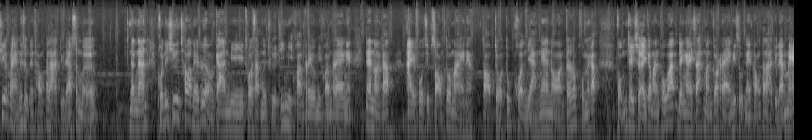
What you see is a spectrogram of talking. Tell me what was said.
ที่แรงที่สุดในท้องตลาดอยู่แล้วเสมอ ดังนั้นคนที่ชื่นชอบในเรื่องของการมีโทรศัพท์มือถือที่มีความเร็วมีความแรงเนี่ยแน่นอนครับ iPhone 12 ตัวใหม่เนี่ยตอบโจทย์ทุกคนอย่างแน่นอน แต่สำหรับผมนะครับ ผมเฉยๆกับมันเพราะว่ายังไงซะมันก็แรงที่สุดในท้องตลาดอยู่แล้ว แม้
